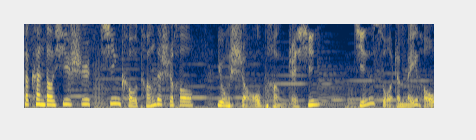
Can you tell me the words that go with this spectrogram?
他看到西施心口疼的时候，用手捧着心，紧锁着眉头，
